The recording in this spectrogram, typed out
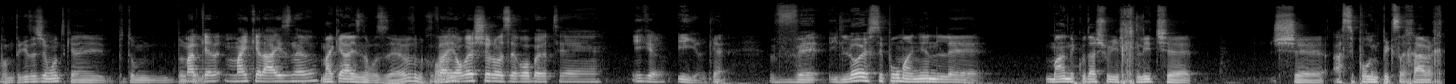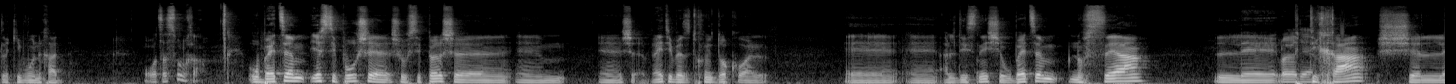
פעם, תגיד את השמות, כי אני פתאום... מייקל- מייקל אייזנר, מייקל אייזנר עוזב, נכון? והיורש שלו זה רוברט אה, איגר. איגר, כן. ולא יש סיפור מעניין למה הנקודה שהוא החליט ש... שהסיפור עם פיקסר חייב ללכת לכיוון אחד. הוא רוצה סולחה. הוא בעצם, יש סיפור ש... שהוא סיפר ש... אמ, אה, ש... ראיתי באיזה תוכנית דוקו על, על דיסני, שהוא בעצם נוסע לא. לפתיחה של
